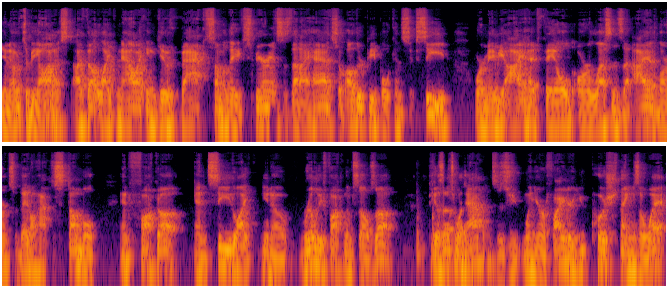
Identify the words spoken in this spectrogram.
You know, to be honest, I felt like now I can give back some of the experiences that I had so other people can succeed where maybe I had failed or lessons that I had learned so they don't have to stumble and fuck up and see like, you know, really fuck themselves up. Because that's what happens is you when you're a fighter, you push things away.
